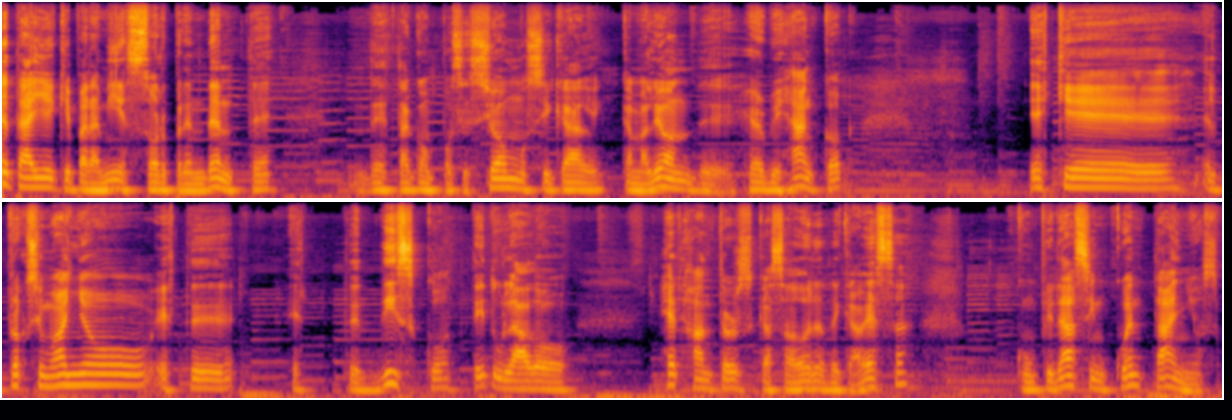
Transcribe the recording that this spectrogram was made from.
Detalle que para mí es sorprendente de esta composición musical Camaleón de Herbie Hancock es que el próximo año este, este disco titulado Headhunters Cazadores de Cabeza cumplirá 50 años.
